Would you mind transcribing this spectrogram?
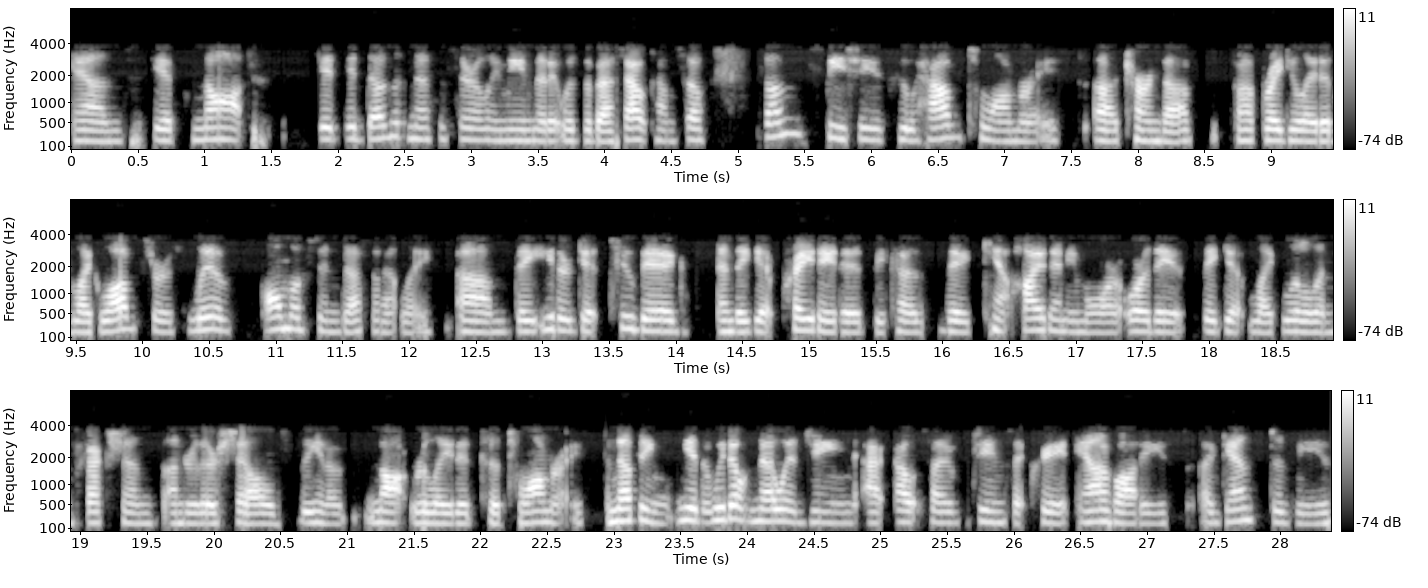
and it's not. It, it doesn't necessarily mean that it was the best outcome. So some species who have telomerase uh, turned up, upregulated, like lobsters, live almost indefinitely. Um, they either get too big and they get predated because they can't hide anymore or they they get like little infections under their shells you know not related to telomerase nothing either we don't know a gene outside of genes that create antibodies against disease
